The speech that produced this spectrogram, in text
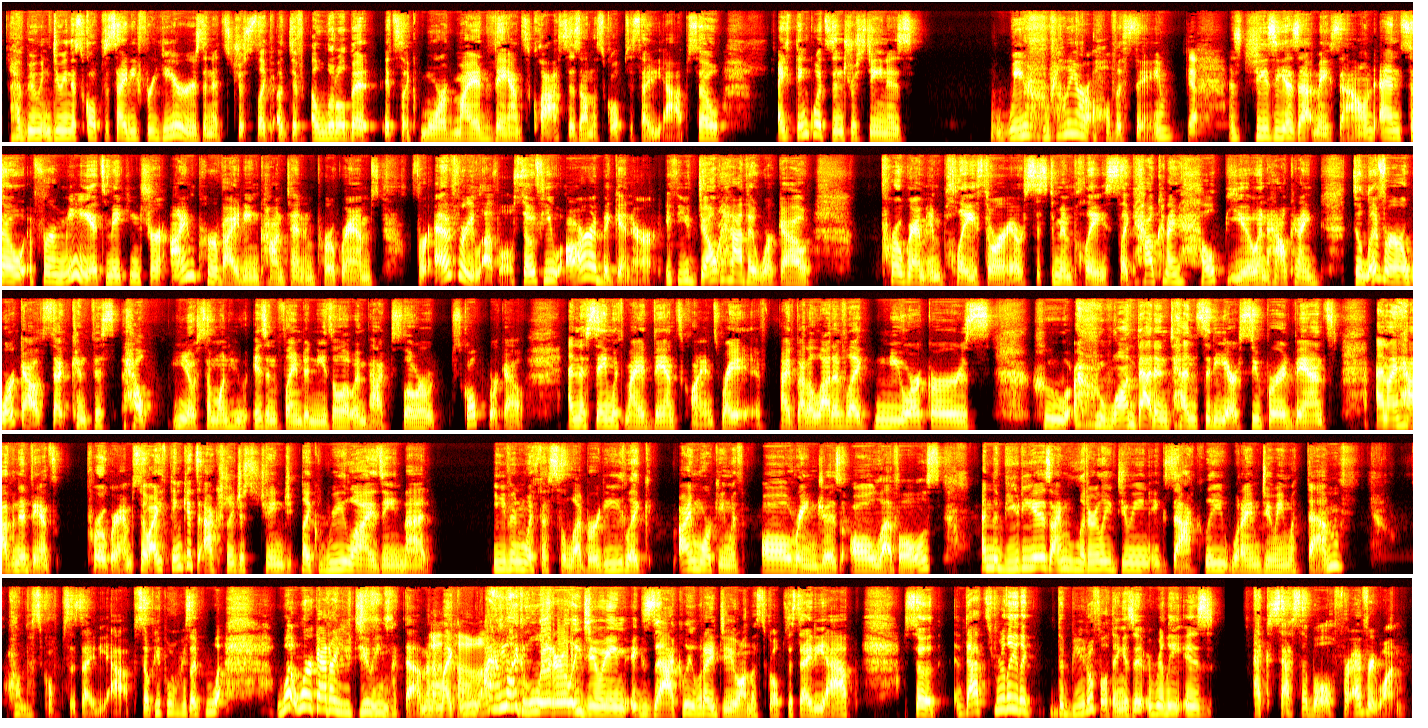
have been doing the Sculpt Society for years and it's just like a, diff- a little bit, it's like more of my advanced classes on the Sculpt Society app. So I think what's interesting is we really are all the same, yep. as cheesy as that may sound. And so for me, it's making sure I'm providing content and programs for every level. So if you are a beginner, if you don't have a workout program in place or, or system in place, like how can I help you and how can I deliver workouts that can f- help you know someone who is inflamed and needs a low impact slower sculpt workout? And the same with my advanced clients right? If i've got a lot of like new yorkers who, who want that intensity are super advanced and i have an advanced program. So i think it's actually just change like realizing that even with a celebrity like i'm working with all ranges all levels and the beauty is i'm literally doing exactly what i'm doing with them on the Sculpt Society app. So people were like, "What, what workout are you doing with them?" And I'm uh-huh. like, "I'm like literally doing exactly what I do on the Sculpt Society app." So that's really like the beautiful thing is it really is accessible for everyone.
